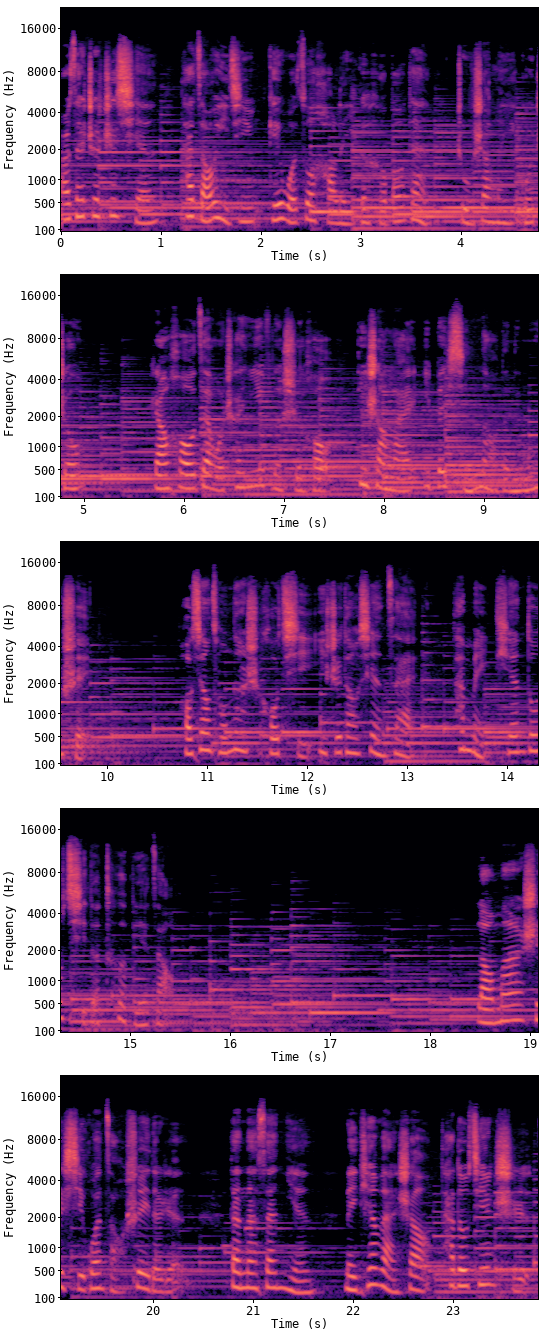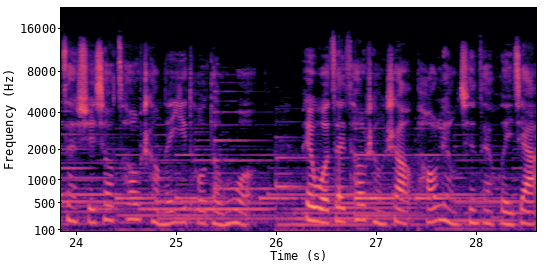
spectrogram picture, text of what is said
而在这之前，她早已经给我做好了一个荷包蛋，煮上了一锅粥，然后在我穿衣服的时候递上来一杯醒脑的柠檬水。好像从那时候起，一直到现在，他每天都起得特别早。老妈是习惯早睡的人。但那三年，每天晚上，他都坚持在学校操场的一头等我，陪我在操场上跑两圈再回家。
